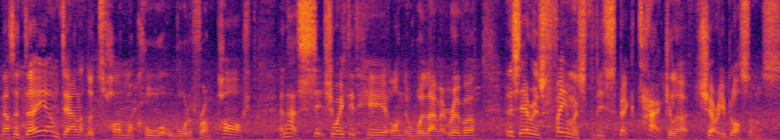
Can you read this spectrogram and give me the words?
Now today I'm down at the Tom McCall Waterfront Park and that's situated here on the Willamette River. This area is famous for these spectacular cherry blossoms.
